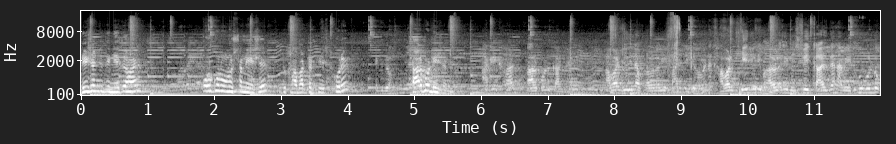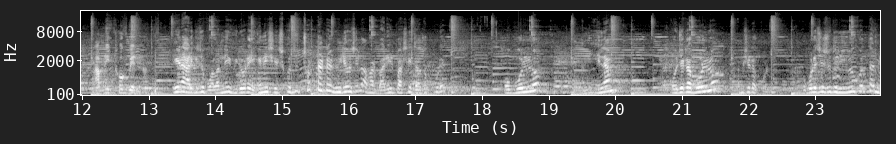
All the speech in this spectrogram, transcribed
ডিসিশন যদি নিতে হয় ওর কোনো অনুষ্ঠানে এসে একটু খাবারটা টেস্ট করে একদম। তারপর ডিসিশন নেবেন। আগে খান তারপর কাজ খাবার যদি না ভালো লাগে কাজ দিতে হবে না। খাবার খেয়ে যদি ভালো লাগে নিশ্চয়ই কাজ দেন। আমি এটুকু বলব আপনি ঠকবেন না। এখানে আর কিছু বলার নেই ভিডিওটা এখানেই শেষ করছি। ছোট্ট একটা ভিডিও ছিল আমার বাড়ির পাশে যাদবপুরে। ও বলল, আমি এলাম, ও যেটা বলল, আমি সেটা করলাম। ও বলেছে, শুধু রিভিউ করতে আমি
